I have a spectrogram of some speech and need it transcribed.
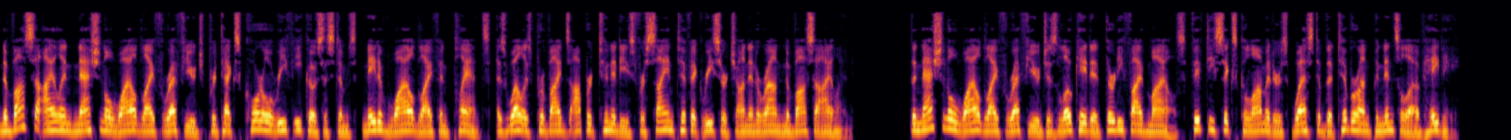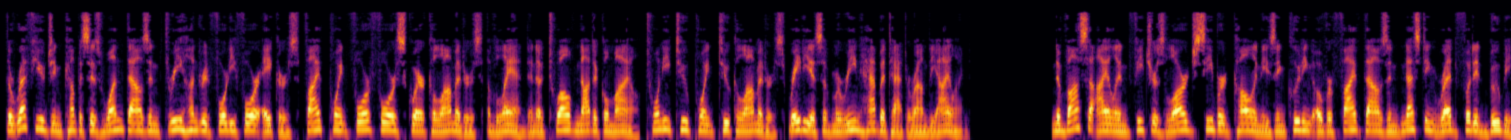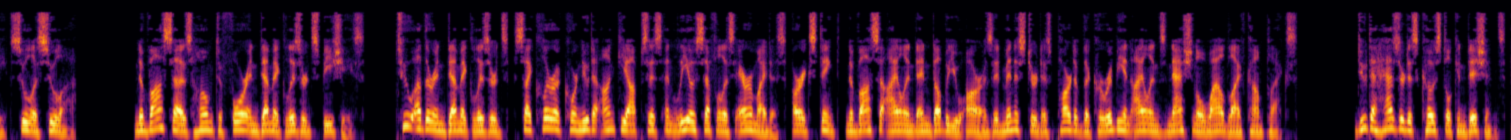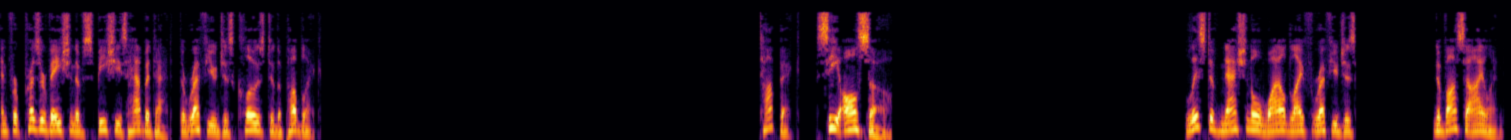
Navassa Island National Wildlife Refuge protects coral reef ecosystems, native wildlife and plants, as well as provides opportunities for scientific research on and around Navassa Island. The National Wildlife Refuge is located 35 miles 56 kilometers west of the Tiburon Peninsula of Haiti. The refuge encompasses 1344 acres, 5.44 square kilometers of land and a 12 nautical mile, 22.2 kilometers radius of marine habitat around the island. Navassa Island features large seabird colonies including over 5,000 nesting red-footed booby. Navassa is home to four endemic lizard species. Two other endemic lizards, Cyclura cornuta onchiopsis and Leiocephalus eremitus, are extinct. Navassa Island NWR is administered as part of the Caribbean Islands National Wildlife Complex. Due to hazardous coastal conditions, and for preservation of species habitat, the refuge is closed to the public. See also List of national wildlife refuges. Navassa Island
